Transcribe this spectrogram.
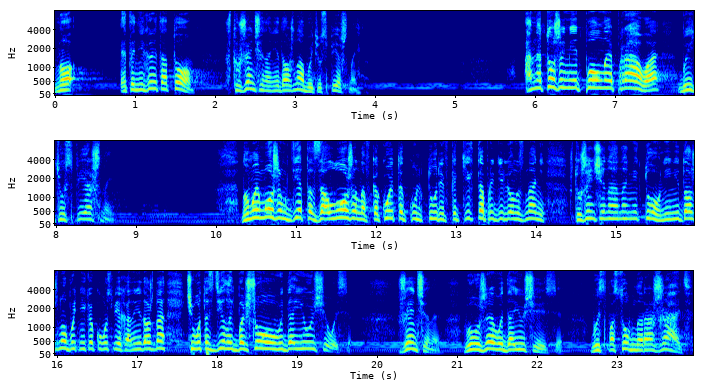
Но это не говорит о том, что женщина не должна быть успешной она тоже имеет полное право быть успешной. Но мы можем где-то заложено в какой-то культуре, в каких-то определенных знаниях, что женщина, она никто, у нее не должно быть никакого успеха, она не должна чего-то сделать большого, выдающегося. Женщины, вы уже выдающиеся, вы способны рожать.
